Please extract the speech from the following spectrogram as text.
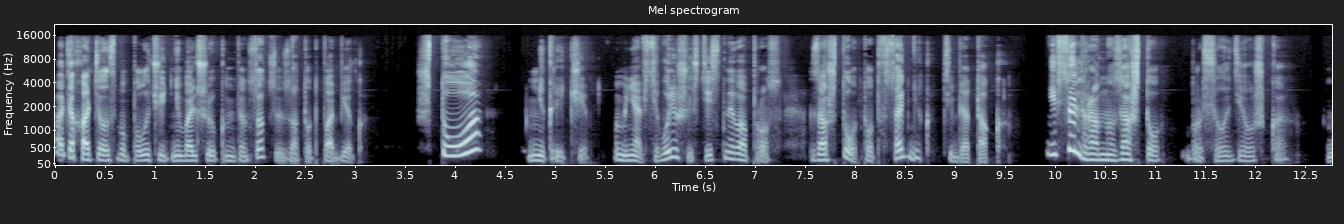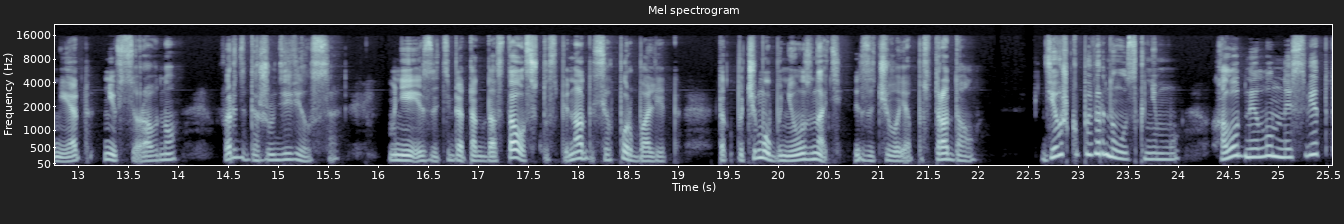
хотя хотелось бы получить небольшую компенсацию за тот побег». «Что?» «Не кричи. У меня всего лишь естественный вопрос. За что тот всадник тебя так?» «Не все ли равно за что?» – бросила девушка. «Нет, не все равно». Ферди даже удивился. «Мне из-за тебя так досталось, что спина до сих пор болит. Так почему бы не узнать, из-за чего я пострадал?» Девушка повернулась к нему. Холодный лунный свет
